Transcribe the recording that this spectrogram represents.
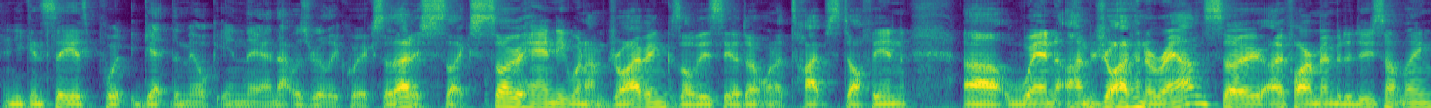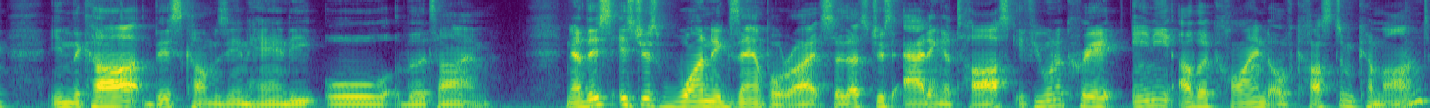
and you can see it's put get the milk in there and that was really quick. So that is like so handy when I'm driving because obviously I don't want to type stuff in uh, when I'm driving around. So if I remember to do something in the car, this comes in handy all the time. Now this is just one example, right? So that's just adding a task. If you want to create any other kind of custom command,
